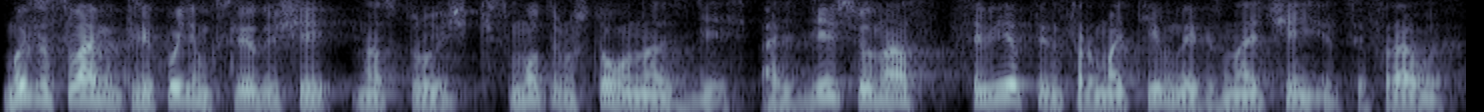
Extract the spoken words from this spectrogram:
Мы же с вами переходим к следующей настройке. Смотрим, что у нас здесь. А здесь у нас цвет информативных значений цифровых.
